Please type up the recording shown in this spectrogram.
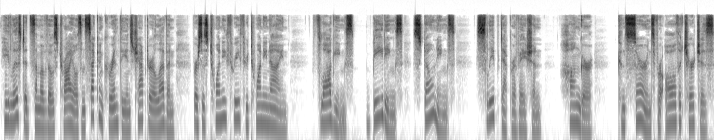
He listed some of those trials in 2 Corinthians chapter 11, verses 23 through 29 floggings, beatings, stonings, sleep deprivation, hunger, concerns for all the churches.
